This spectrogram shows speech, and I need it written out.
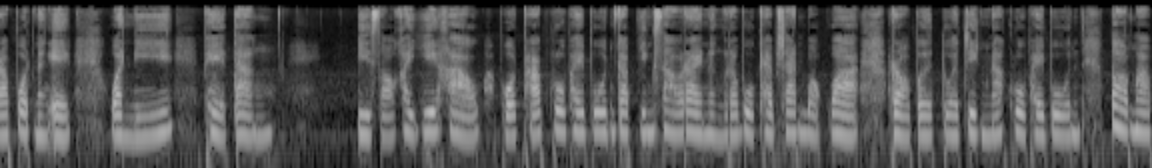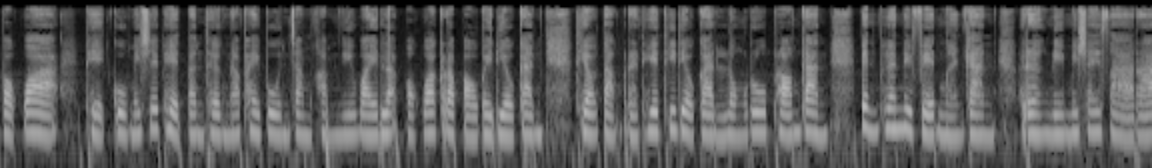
รับบทนางเอก วันนี้เพจดัง อีซอขยี้ข่าว โพสภาพครูไพบูลกับหญิงสาวรายหนึ่งระบุแคปชั่นบอกว่า รอเปิดตัวจริงนะครูไพบูลต่อมาบอกว่า เพจกูไม่ใช่เพจบันเทิงนะไพบูลจำคำนี้ไว้ และบอกว่ากระเป๋าใบเดียวกัน เที่ยวต่างประเทศที่เดียวกันลงรูปพร้อมกัน เป็นเพื่อนในเฟซเหมือนกัน เรื่องนี้ไม่ใช่สาระ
